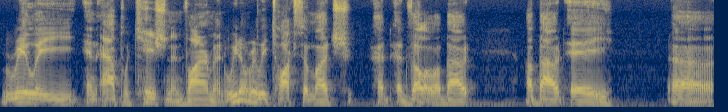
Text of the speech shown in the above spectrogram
really an application environment? We don't really talk so much at, at Vello about about a uh,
